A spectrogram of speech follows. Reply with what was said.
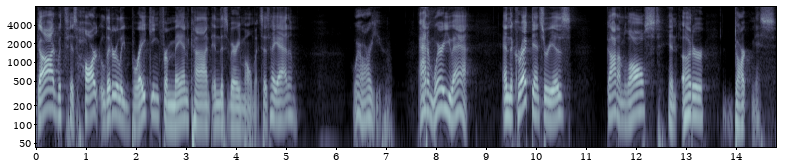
God, with his heart literally breaking from mankind in this very moment, says, Hey, Adam, where are you? Adam, where are you at? And the correct answer is, God, I'm lost in utter darkness.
